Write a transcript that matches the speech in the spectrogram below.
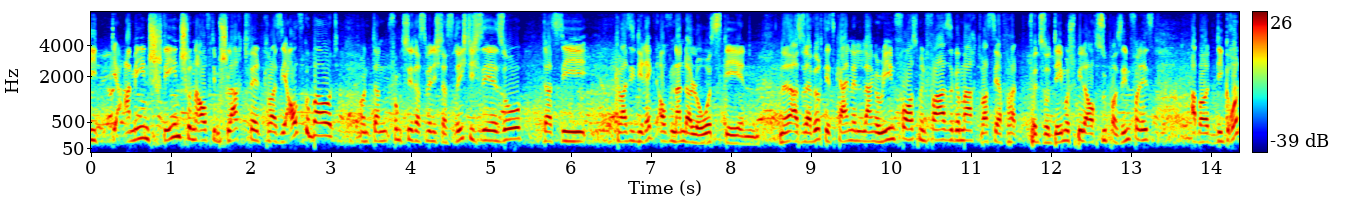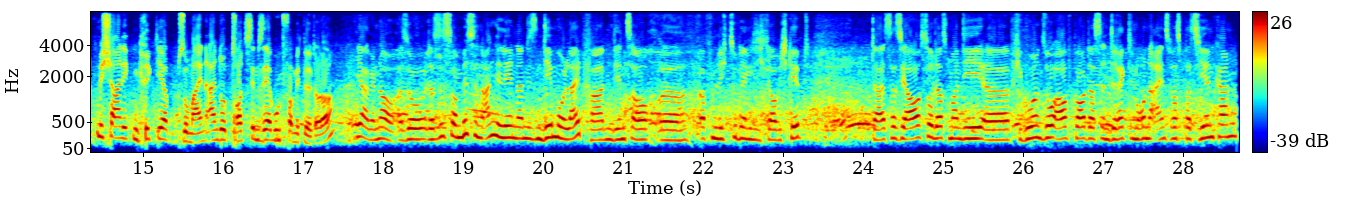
Die, die Armeen stehen schon auf dem Schlachtfeld quasi aufgebaut. Und dann funktioniert das, wenn ich das richtig sehe, so, dass sie quasi direkt aufeinander losgehen. Ne? Also da wird jetzt keine lange Reinforcement-Phase gemacht, was ja für so Demospiele auch super sinnvoll ist. Aber die Grundmechaniken kriegt ihr, so mein Eindruck, trotzdem sehr gut vermittelt, oder? Ja, genau. Also das ist so ein bisschen angelehnt an diesen Demo-Leitfaden, den es auch äh, öffentlich zugänglich, glaube ich, gibt. Da ist es ja auch so, dass man die äh, Figuren so aufbaut, dass in direkt in Runde 1 was passieren kann.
